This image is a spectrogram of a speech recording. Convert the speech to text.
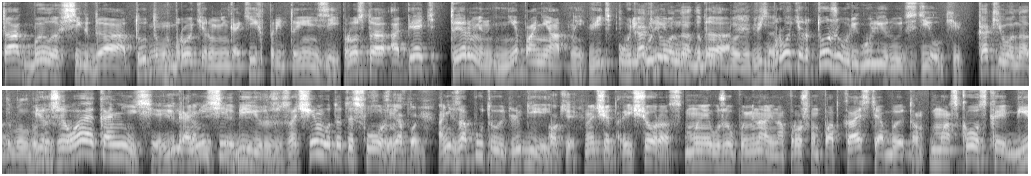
так было всегда. Тут к брокеру никаких претензий. Просто опять термин непонятный. Ведь урегулирует- его надо было да, бы написать? Ведь брокер тоже урегулирует сделки. Как его надо было бы... Биржевая комиссия или, Или комиссия, комиссия биржи. Зачем вот этой сложности? Я понял. Они запутывают людей. Окей. Значит, еще раз, мы уже упоминали на прошлом подкасте об этом. Московская биржа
